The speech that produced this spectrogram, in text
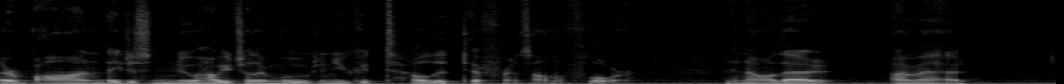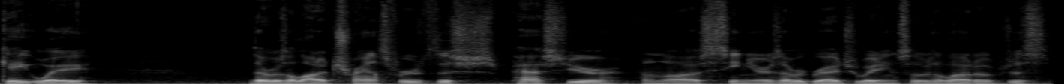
Their bond, they just knew how each other moved, and you could tell the difference on the floor. And now that I'm at Gateway, there was a lot of transfers this past year, and a lot of seniors that were graduating. So there's a lot of just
